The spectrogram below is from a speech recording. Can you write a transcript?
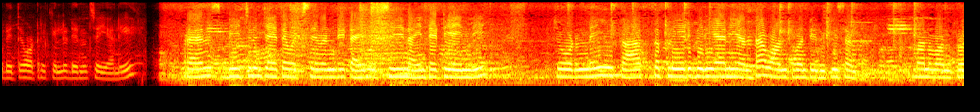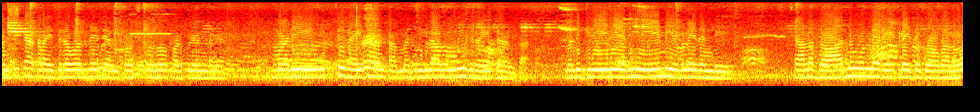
ఇప్పుడైతే హోటల్కి వెళ్ళి డిన్నర్ చేయాలి. ఫ్రెండ్స్ బీచ్ నుంచి అయితే వచ్చేవండి. టైం వచ్చి నైన్ థర్టీ అయింది. చూడండి కాస్త ప్లేట్ బిర్యానీ అంట వన్ ట్వంటీ రూపీస్ అంట. మన వన్ ట్వంటీకి అక్కడ హైదరాబాద్లో అయితే ఎంత వస్తుందో కడుపు నిండుగా. మరి ఉట్టి రైత అంట మజ్జిగలాగా ఉంది ఇది రైత అంట. మళ్ళీ గ్రేవీ అది ఏమి ఇవ్వలేదండి. చాలా దారుణంగా ఉన్నాయి రేట్లు అయితే గోవాలో.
